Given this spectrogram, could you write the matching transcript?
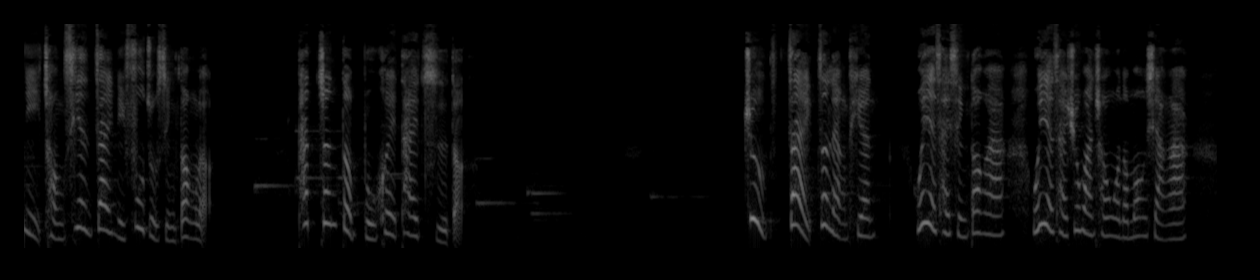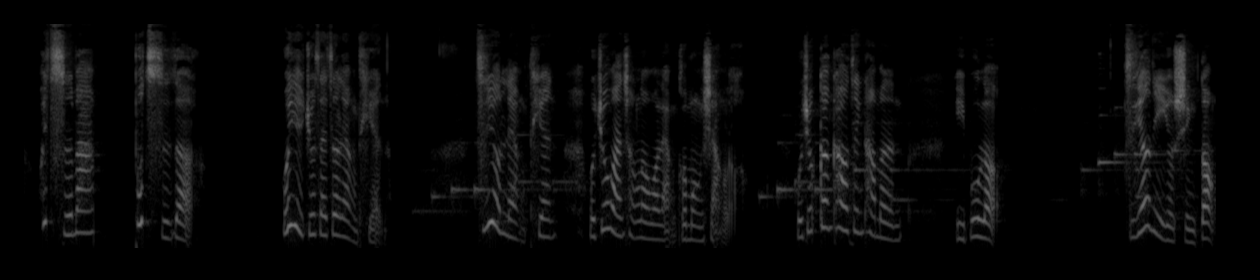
你从现在你付诸行动了，他真的不会太迟的。就在这两天，我也才行动啊，我也才去完成我的梦想啊，会迟吗？不迟的，我也就在这两天，只有两天，我就完成了我两个梦想了，我就更靠近他们。一步了，只要你有行动，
